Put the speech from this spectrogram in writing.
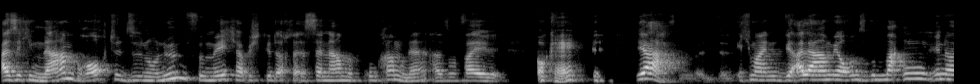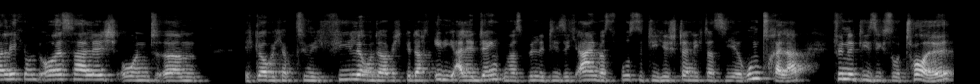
als ich einen Namen brauchte, Synonym für mich, habe ich gedacht, da ist der Name Programm, ne? Also, weil. Okay ja, ich meine, wir alle haben ja unsere Macken innerlich und äußerlich und ähm, ich glaube, ich habe ziemlich viele und da habe ich gedacht, eh die alle denken, was bildet die sich ein, was postet die hier ständig, dass sie hier rumträllert, findet die sich so toll,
